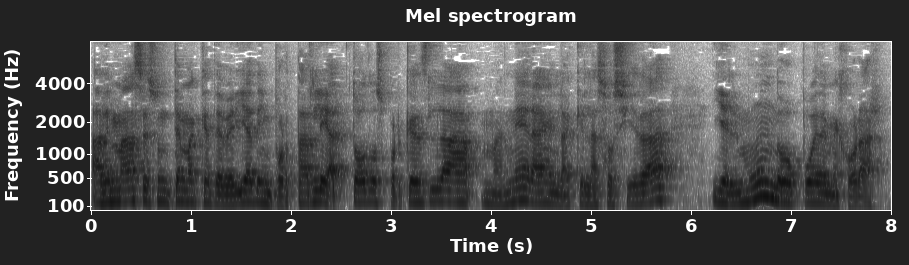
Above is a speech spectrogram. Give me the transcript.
Además es un tema que debería de importarle a todos porque es la manera en la que la sociedad y el mundo puede mejorar.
